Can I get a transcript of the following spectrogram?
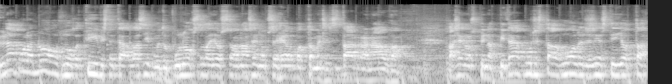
Yläpuolen nuohousluokot tiivistetään lasipuitupunoksella, jossa on asennuksen helpottamiseksi tarranauha. Asennuspinnat pitää puhdistaa huolellisesti, jotta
